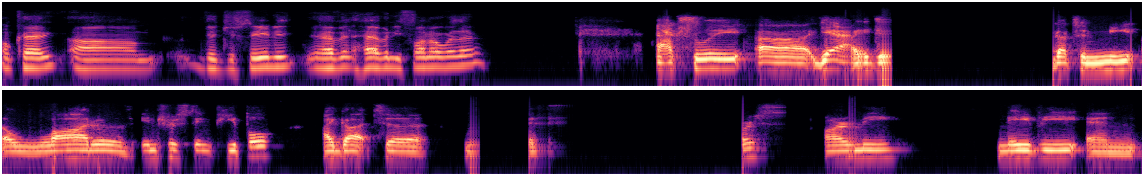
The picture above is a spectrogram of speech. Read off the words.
Okay. Um, did you see any have have any fun over there? Actually, uh, yeah, I did. got to meet a lot of interesting people. I got to with force, army, navy, and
